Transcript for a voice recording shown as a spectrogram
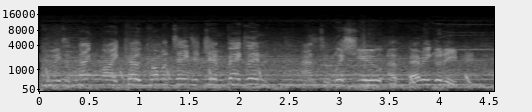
for me to thank my co-commentator Jim Beglin and to wish you a very good evening.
